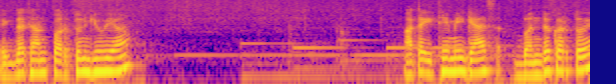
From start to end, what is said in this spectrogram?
एकदा छान परतून घेऊया. आता इथे मी गॅस बंद करतोय.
